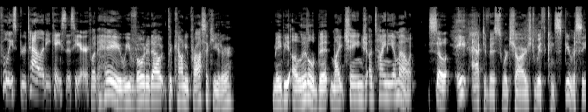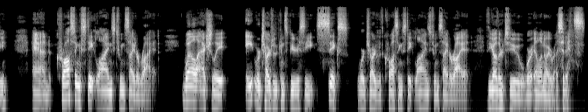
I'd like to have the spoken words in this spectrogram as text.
police brutality cases here. But hey, we voted out the county prosecutor. Maybe a little bit might change a tiny amount. So, eight activists were charged with conspiracy and crossing state lines to incite a riot. Well, actually, eight were charged with conspiracy, six were charged with crossing state lines to incite a riot. The other two were Illinois residents.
